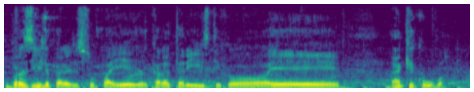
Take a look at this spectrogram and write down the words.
Il Brasile per il suo paese caratteristico e anche Cuba.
